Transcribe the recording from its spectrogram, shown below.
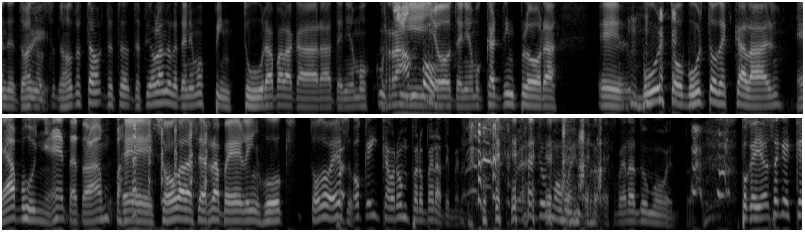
¿Entiendes? Entonces, Sí. nos- nosotros estamos- te, te- te estoy hablando que teníamos pintura para la cara, teníamos cuchillo, Rambo. teníamos cartimplora, eh, bulto, bulto de escalar, Esa puñeta, estaban pa- eh, soga de hacer rappelling, hooks, todo eso. Ok, cabrón, pero espérate, espérate. espérate un momento. Espérate un momento. Porque yo sé que es que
